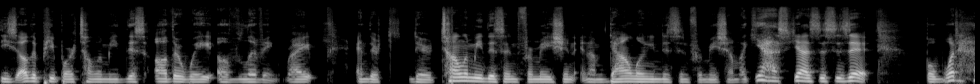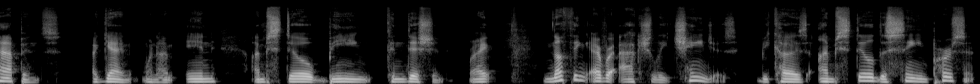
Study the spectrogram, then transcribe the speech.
these other people are telling me this other way of living right? And they're they're telling me this information and i'm downloading this information. I'm like yes yes this is it. But what happens again when i'm in i'm still being conditioned right? Nothing ever actually changes because I'm still the same person.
